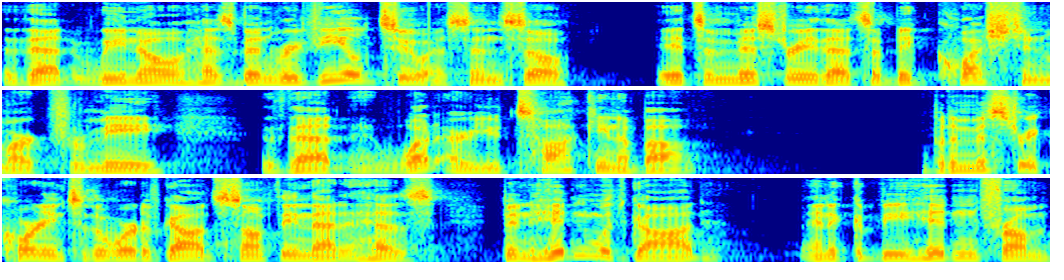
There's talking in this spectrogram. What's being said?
that we know has been revealed to us. And so it's a mystery that's a big question mark for me that what are you talking about? But a mystery according to the word of God something that has been hidden with God and it could be hidden from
